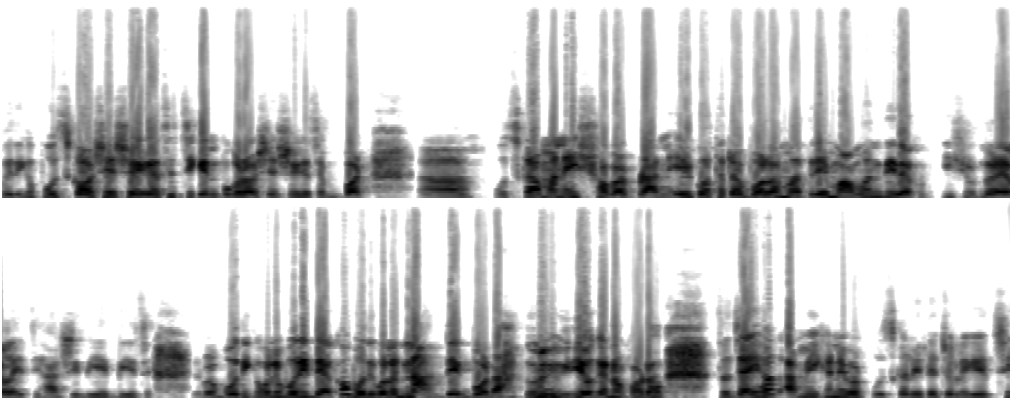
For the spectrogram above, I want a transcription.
ওইদিকে ফুচকাও শেষ হয়ে গেছে চিকেন পকোড়াও শেষ হয়ে গেছে। বাট ফুচকা মানেই সবার প্রাণ। এই কথাটা বলা মাত্রে মামন দিয়ে দেখো কি সুন্দর এলাইচি হাসি দিয়ে দিয়েছে। এরপর বদিকে বলে, বদি দেখো? বদি বলে, না, দেখব না। তুমি ভিডিও কেন করো? তো যাই হোক, আমি এখানে এবার ফুচকা নিতে চলে গেছি।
